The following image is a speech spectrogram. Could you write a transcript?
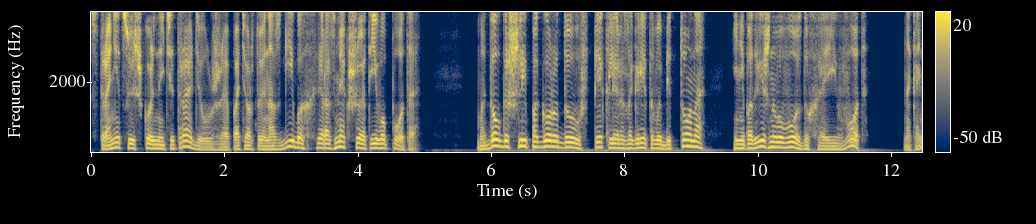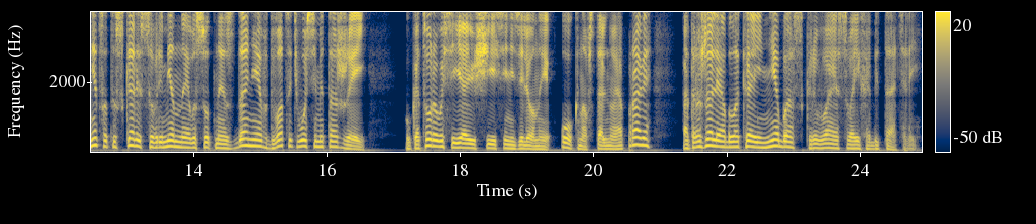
страницу из школьной тетради, уже потертую на сгибах и размягшую от его пота. Мы долго шли по городу в пекле разогретого бетона и неподвижного воздуха, и вот, наконец, отыскали современное высотное здание в 28 этажей — у которого сияющие сине-зеленые окна в стальной оправе отражали облака и небо, скрывая своих обитателей.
